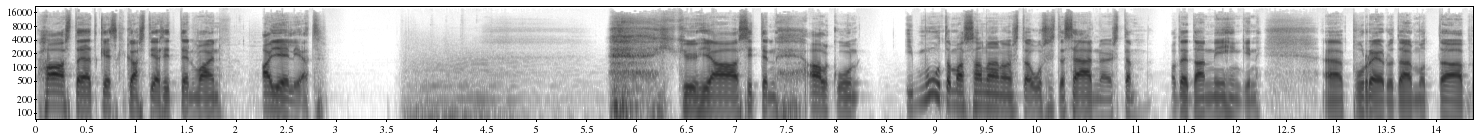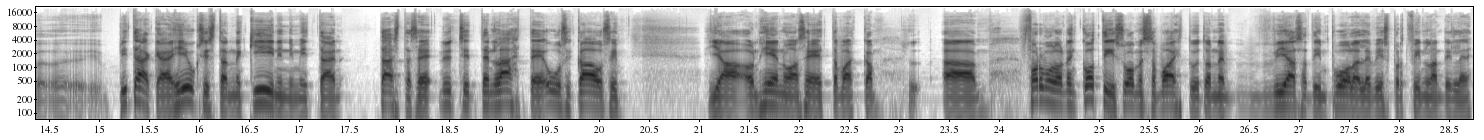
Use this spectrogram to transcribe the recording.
haastajat, keskikasti ja sitten vain ajelijat. Ja sitten alkuun muutama sana noista uusista säännöistä. Otetaan niihinkin pureudutaan, mutta pitäkää hiuksistanne kiinni, nimittäin tästä se nyt sitten lähtee uusi kausi. Ja on hienoa se, että vaikka ää, formuloiden koti Suomessa vaihtui tuonne Viasatin puolelle, Visport Finlandille,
